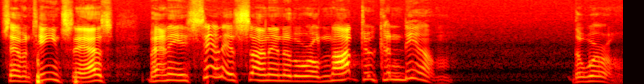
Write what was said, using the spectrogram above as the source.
17 says, But he sent his son into the world not to condemn the world.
